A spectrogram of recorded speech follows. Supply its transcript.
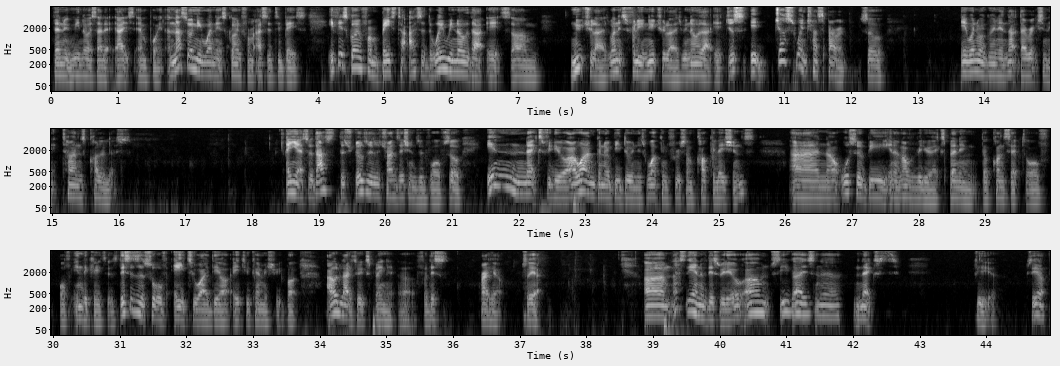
then we know it's at, its endpoint. And that's only when it's going from acid to base. If it's going from base to acid, the way we know that it's um, neutralized, when it's fully neutralized, we know that it just it just went transparent. So it, when we're going in that direction, it turns colorless. And yeah, so that's the, those are the transitions involved. So in next video, what I'm going to be doing is working through some calculations and I'll also be in another video explaining the concept of, of indicators. This is a sort of A2 idea, A2 chemistry, but I would like to explain it uh, for this right here. So yeah, um, that's the end of this video. Um, see you guys in the next video. See ya.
